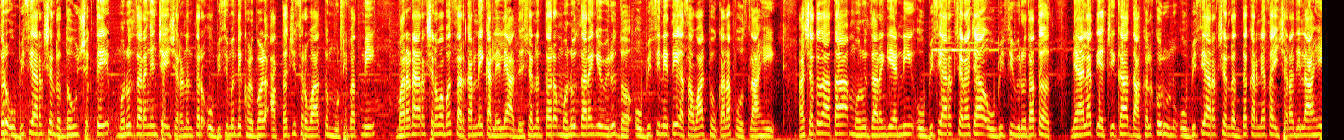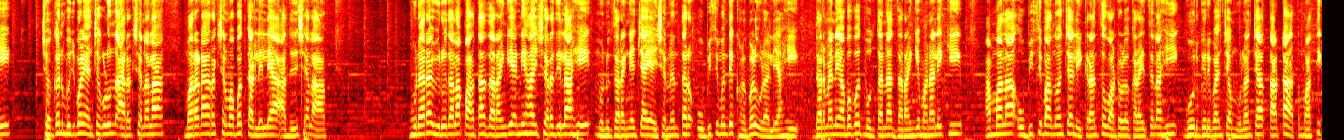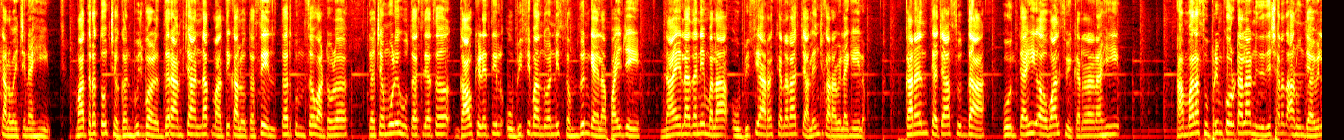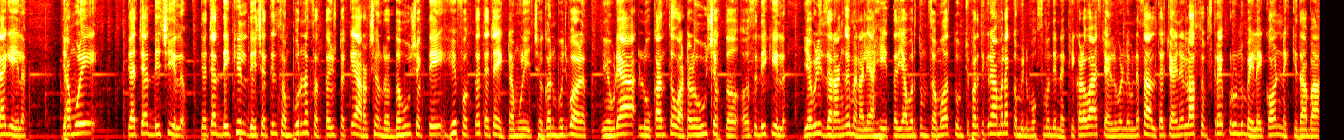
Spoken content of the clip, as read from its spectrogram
तर ओबीसी आरक्षण रद्द होऊ शकते. मनोज दारांग यांच्या इशाऱ्यानंतर ओबीसीमध्ये खळबळ. आताची सर्वात मोठी बातमी मराठा आरक्षणाबाबत सरकारने काढलेल्या आदेशानंतर मनोज दारांगे विरुद्ध ओबीसी नेते असा वाद टोकाला पोहोचला आहे. अशातच आता मनोज दारांगे यांनी ओबीसी आरक्षणाच्या ओबीसी विरोधातच न्यायालयात याचिका दाखल करून ओबीसी आरक्षण रद्द करण्याचा इशारा दिला आहे. छगन भुजबळ यांच्याकडून आरक्षणाला मराठा आरक्षणाबाबत काढलेल्या आदेशाला होणाऱ्या विरोधाला पाहता दारांगे यांनी हा इशारा दिला आहे. म्हणून दारांगेंच्या यांच्या या इशाऱ्यानंतर ओबीसी खळबळ उडाली आहे. दरम्यान याबाबत बोलताना दारांगे म्हणाले की आम्हाला ओबीसी बांधवांच्या लेकरांचं वाटोळं करायचं नाही गोरगरिबांच्या मुलांच्या ताटात माती कालवायची नाही. मात्र तो छगन भुजबळ जर आमच्या अन्नात माती कालवत असेल तर तुमचं वाटोळं त्याच्यामुळे होत असल्याचं गावखेड्यातील ओबीसी बांधवांनी समजून घ्यायला पाहिजे. नाईलाजाने मला ओबीसी आरक्षणाला चॅलेंज करावे लागेल. कारण त्याच्या सुद्धा कोणत्याही अहवाल स्वीकारला नाही. आम्हाला सुप्रीम कोर्टाला निर्देशनात आणून द्यावे लागेल. त्यामुळे त्याच्यात देखील त्याच्यात देखील देशातील संपूर्ण सत्तावीस टक्के आरक्षण रद्द होऊ शकते. हे फक्त त्याच्या एकट्यामुळे. छगन भुजबळ एवढ्या लोकांचं वाटळ होऊ शकतं असं देखील यावेळी जरांग म्हणाले आहे. तर यावर तुमचं मत तुमची प्रतिक्रिया आम्हाला कमेंट बॉक्समध्ये नक्की कळवा. चॅनलवर नवीन असाल तर चॅनलला सबस्क्राईब करून बेल आयकॉन नक्की दाबा.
